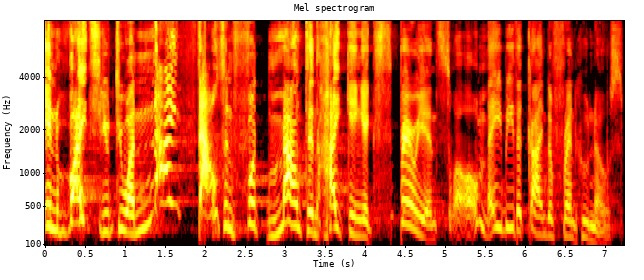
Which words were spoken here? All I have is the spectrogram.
invites you to a 9,000 foot mountain hiking experience? Well, maybe the kind of friend who knows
